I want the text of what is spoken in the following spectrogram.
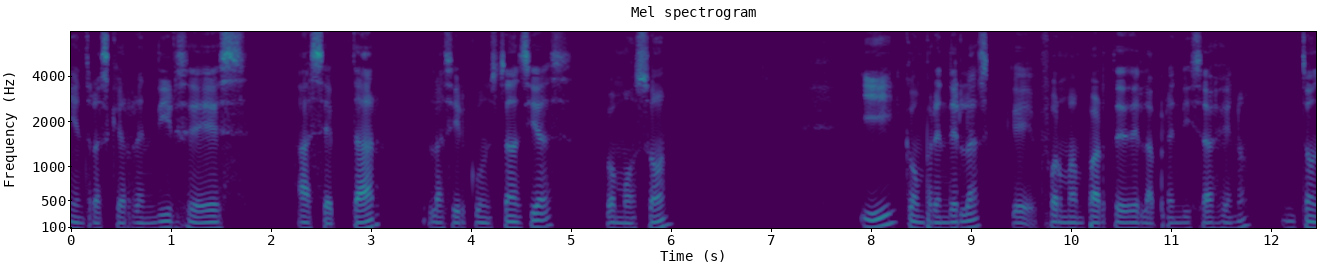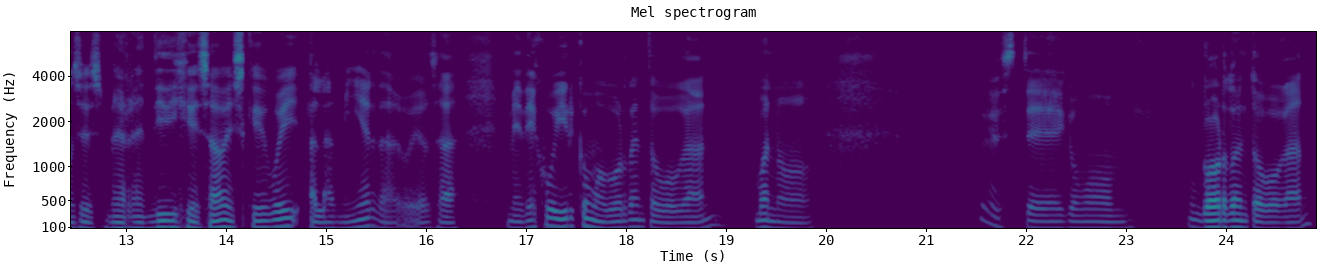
mientras que rendirse es aceptar las circunstancias como son y comprenderlas que forman parte del aprendizaje, ¿no? Entonces me rendí y dije, ¿sabes qué, güey? A la mierda, güey. O sea, me dejo ir como gorda en tobogán. Bueno, este, como gordo en tobogán.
